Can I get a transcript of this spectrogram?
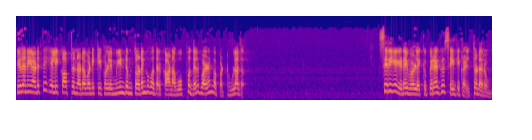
இதனையடுத்து ஹெலிகாப்டர் நடவடிக்கைகளை மீண்டும் தொடங்குவதற்கான ஒப்புதல் வழங்கப்பட்டுள்ளது. சிறிய இடைவேளைக்கு பிறகு செய்திகள் தொடரும்.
